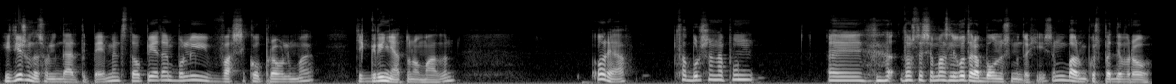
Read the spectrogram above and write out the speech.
Ιδίω με τα solidarity payments, τα οποία ήταν πολύ βασικό πρόβλημα και γκρίνια των ομάδων. Ωραία, θα μπορούσαν να πούν ε, δώστε σε εμάς λιγότερα μπόνου συμμετοχής. Να μην πάρουμε 25 ευρώ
